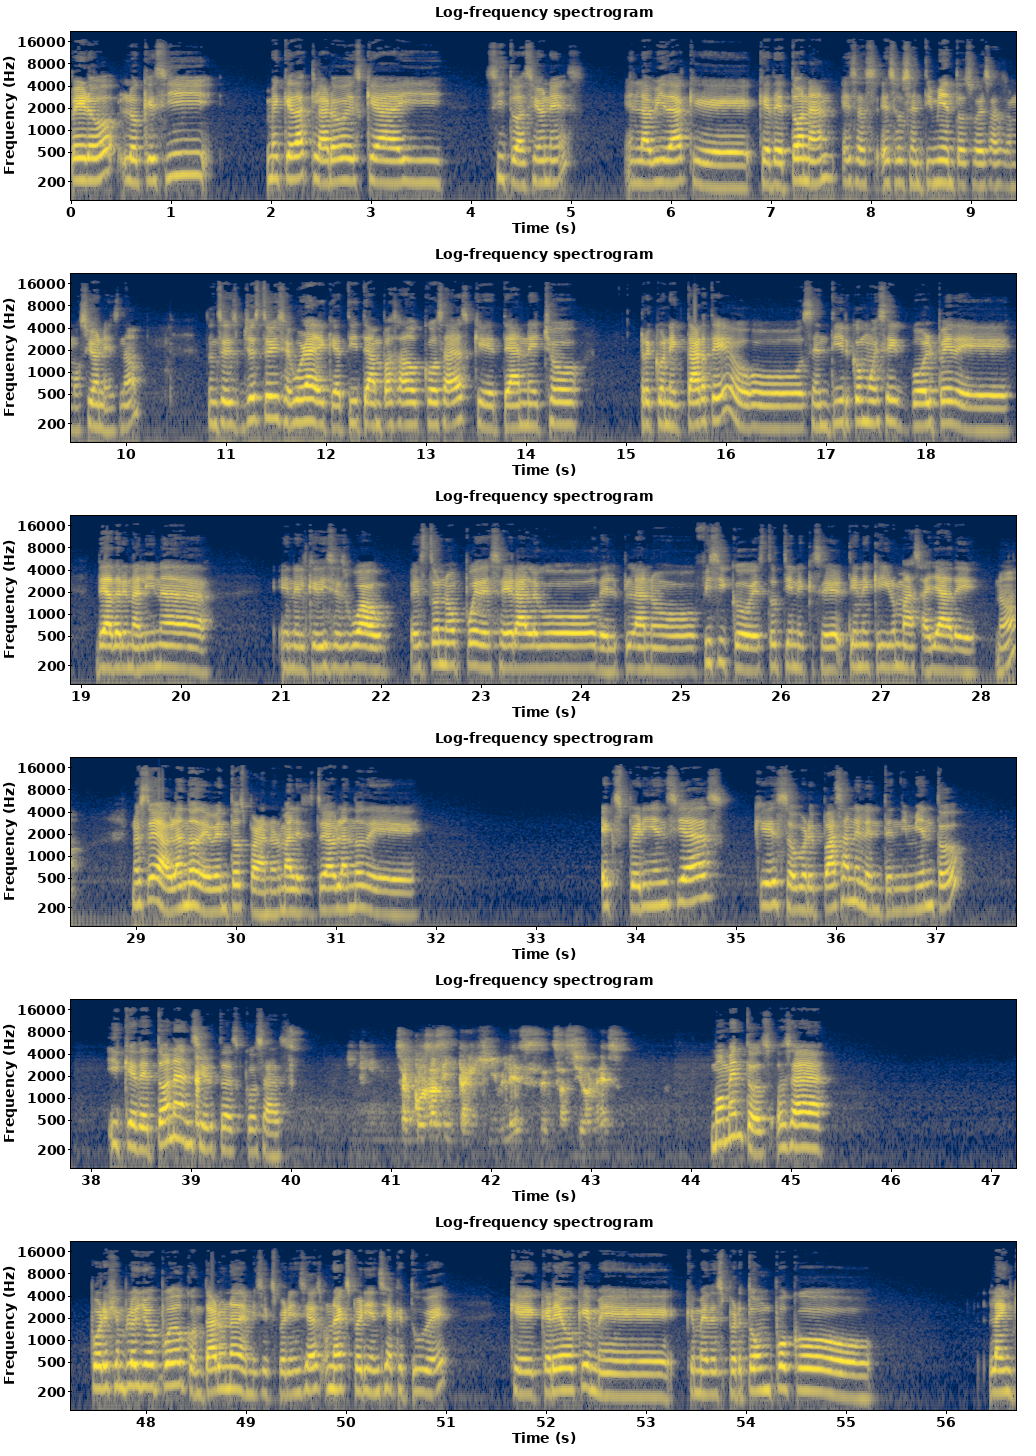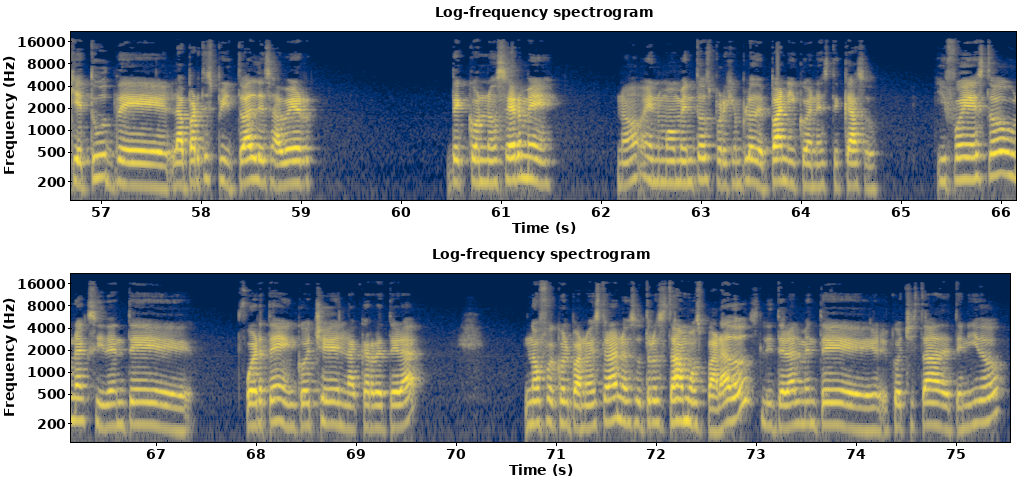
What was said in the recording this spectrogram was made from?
pero lo que sí me queda claro es que hay situaciones en la vida que, que detonan esos sentimientos o esas emociones, ¿no? Entonces yo estoy segura de que a ti te han pasado cosas que te han hecho reconectarte o sentir como ese golpe de, de adrenalina en el que dices, wow, esto no puede ser algo del plano físico, esto tiene que ser, tiene que ir más allá de, ¿no? No estoy hablando de eventos paranormales, estoy hablando de experiencias que sobrepasan el entendimiento y que detonan ciertas cosas. O sea, cosas intangibles, sensaciones. Momentos, o sea, por ejemplo, yo puedo contar una de mis experiencias, una experiencia que tuve que creo que me, que me despertó un poco la inquietud de la parte espiritual, de saber, de conocerme, ¿no? En momentos, por ejemplo, de pánico en este caso. Y fue esto un accidente fuerte en coche en la carretera no fue culpa nuestra, nosotros estábamos parados, literalmente el coche estaba detenido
